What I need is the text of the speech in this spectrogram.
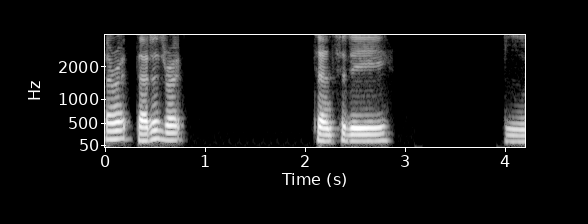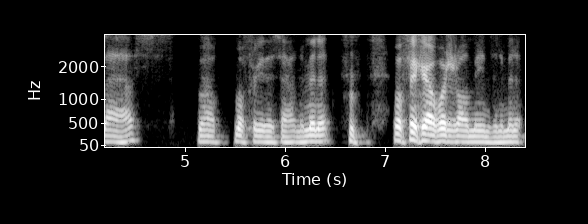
that right? That is right. Density less. Well, we'll figure this out in a minute. we'll figure out what it all means in a minute.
